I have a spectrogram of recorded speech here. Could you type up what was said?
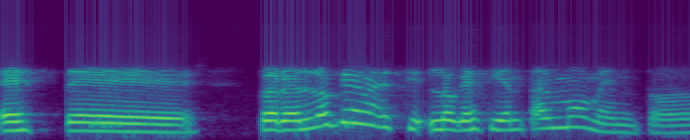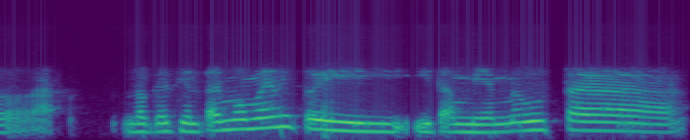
Este, pero es lo que, lo que sienta el momento, lo que sienta el momento y, y también me gusta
